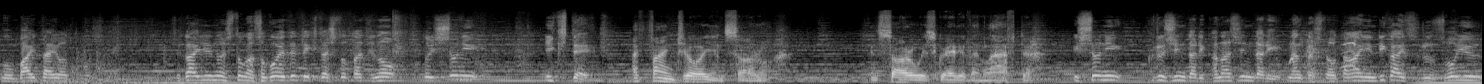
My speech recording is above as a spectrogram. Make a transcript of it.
こう媒体を通して世界中の人がそこへ出てきた人たちのと一緒に生きて I find joy in sorrow, and sorrow is greater than laughter. 一緒に 苦しんだり悲しんだりなんかしてお互いに理解するそういう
